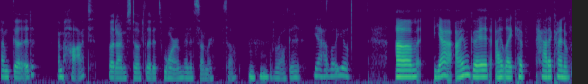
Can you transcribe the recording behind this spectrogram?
I'm good. I'm hot, but I'm stoked that it's warm and it's summer. So mm-hmm. overall good. Yeah. How about you? Um, yeah, I'm good. I like have had a kind of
